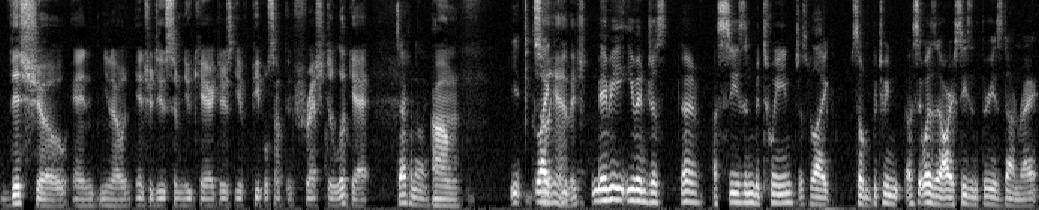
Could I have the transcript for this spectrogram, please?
this show and you know introduce some new characters, give people something fresh to look at. Definitely. Um, It- so like yeah, maybe even just uh, a season between, just like so between. uh, What is it? Our season three is done, right?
